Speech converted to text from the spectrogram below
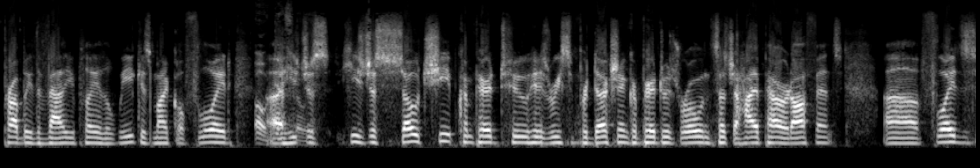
probably the value play of the week is Michael Floyd. Oh, uh, he's just he's just so cheap compared to his recent production, compared to his role in such a high-powered offense. Uh, Floyd's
